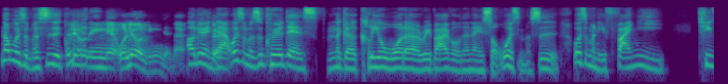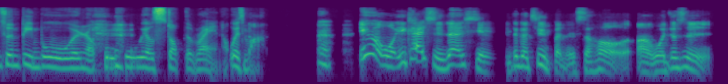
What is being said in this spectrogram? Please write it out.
那为什么是六零年？我六零年代哦，六零年代，为什么是 Clear Dance 那个 Clearwater Revival 的那一首？为什么是？为什么你翻译？青春并不温柔，Who will stop the rain？为什么？嗯，因为我一开始在写这个剧本的时候，呃，我就是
